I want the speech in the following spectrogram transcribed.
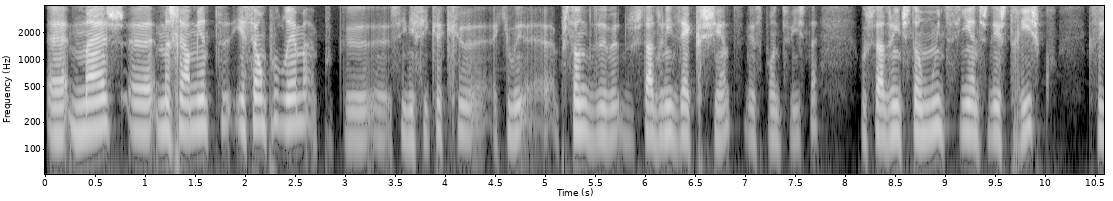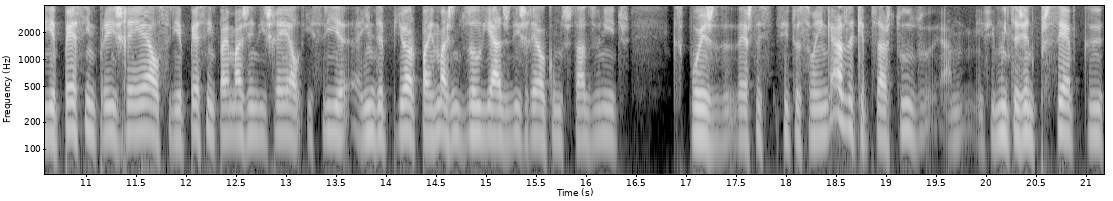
Uh, mas, uh, mas realmente esse é um problema, porque uh, significa que, que a pressão de, dos Estados Unidos é crescente desse ponto de vista. Os Estados Unidos estão muito cientes deste risco, que seria péssimo para Israel, seria péssimo para a imagem de Israel e seria ainda pior para a imagem dos aliados de Israel, como os Estados Unidos, que depois de, desta situação em Gaza, que apesar de tudo, enfim, muita gente percebe que, eh,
